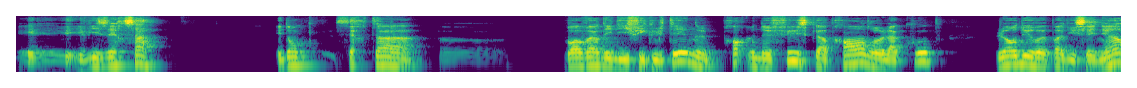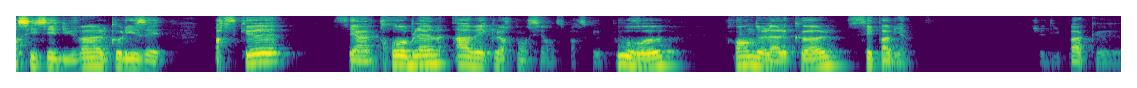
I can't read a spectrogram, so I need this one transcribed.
et, vice versa. Et donc certains euh, vont avoir des difficultés, ne, ne fût-ce qu'à prendre la coupe lors du repas du Seigneur si c'est du vin alcoolisé. Parce que c'est un problème avec leur conscience. Parce que pour eux, prendre de l'alcool, c'est pas bien. Je dis pas que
